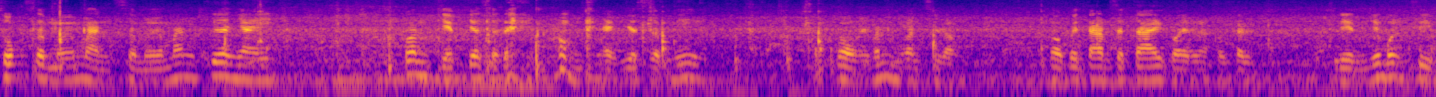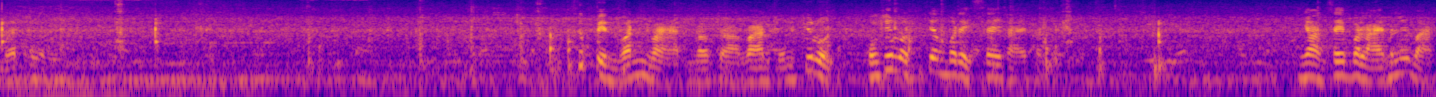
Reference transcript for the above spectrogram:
สุขเสมอมันเสมอมั่นเคลื่อใหญ่ความเจ็บจะแสดงความแข็งจะสมีบอกให้มันมวนเสือกเอาไปตามสไตล์ก่อนนะเขากันเรียนยี่เบางสี่เมื่อทั้งหมดคือเป็นหวานหวานเราจะหวานผงชูรสผงชูรสยังไม่ได้ใส่หลายปานย้อนใส่ปลายมันเลยหวาน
